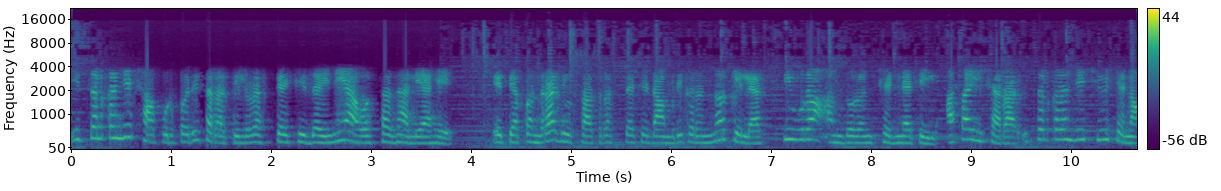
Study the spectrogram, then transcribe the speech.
इचलकरंजी शहापूर परिसरातील रस्त्याची दयनीय अवस्था झाली आहे. येत्या पंधरा दिवसात रस्त्याचे डांबरीकरण न केल्यास तीव्र आंदोलन छेडण्यात येईल असा इशारा इचलकरंजी शिवसेना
